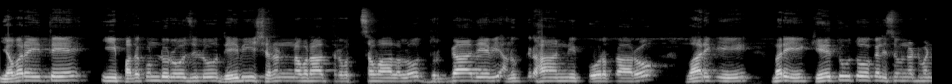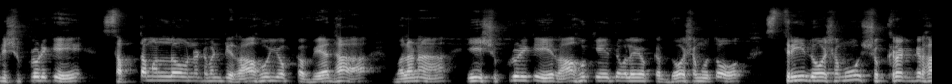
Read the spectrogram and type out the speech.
ఎవరైతే ఈ పదకొండు రోజులు దేవీ శరన్నవరాత్రి ఉత్సవాలలో దుర్గాదేవి అనుగ్రహాన్ని కోరతారో వారికి మరి కేతువుతో కలిసి ఉన్నటువంటి శుక్రుడికి సప్తమంలో ఉన్నటువంటి రాహు యొక్క వేధ వలన ఈ శుక్రుడికి రాహుకేతువుల యొక్క దోషముతో స్త్రీ దోషము శుక్రగ్రహ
